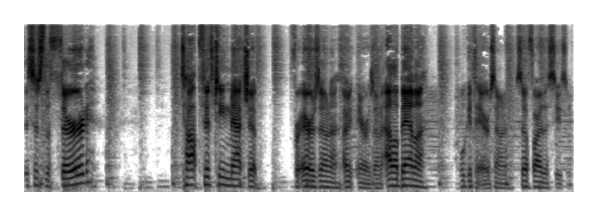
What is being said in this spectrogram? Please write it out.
This is the third top 15 matchup for Arizona, Arizona, Alabama We'll get to Arizona so far this season.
